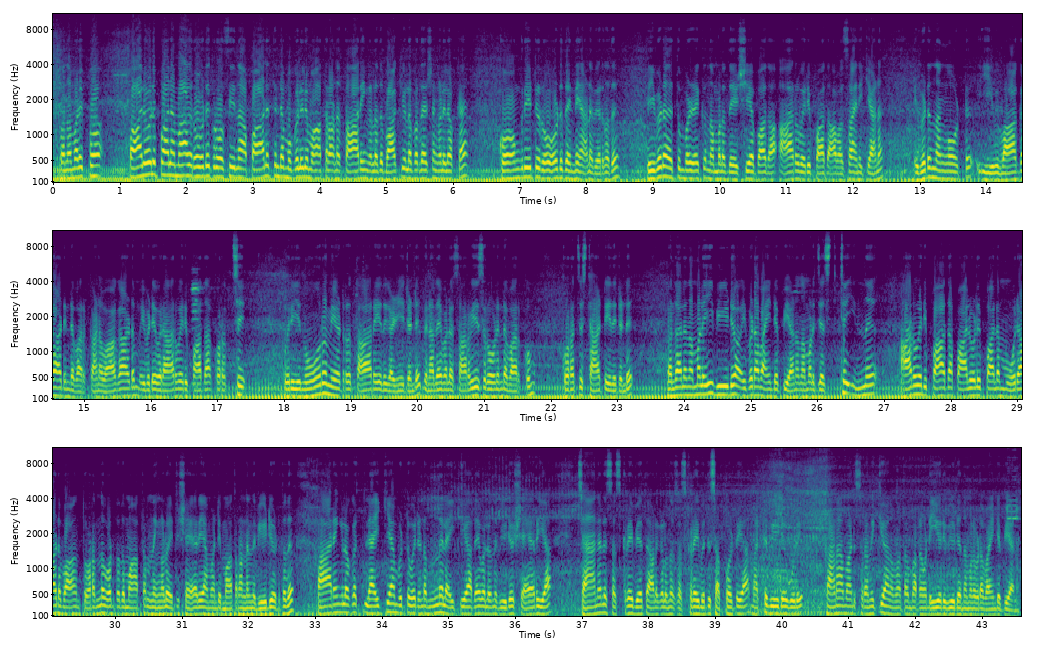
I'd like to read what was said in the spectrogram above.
അപ്പോൾ നമ്മളിപ്പോൾ പാലോളിപ്പാലം ആ റോഡ് ക്രോസ് ചെയ്യുന്ന ആ പാലത്തിന്റെ മുകളിൽ മാത്രമാണ് താറിങ് ഉള്ളത് ബാക്കിയുള്ള പ്രദേശങ്ങളിലൊക്കെ കോൺക്രീറ്റ് റോഡ് തന്നെയാണ് വരുന്നത്. ഇവിടെ എത്തുമ്പോഴേക്കും നമ്മൾ ദേശീയപാത ആറ് വരി പാത അവസാനിക്കുകയാണ് ഇവിടെ നിന്ന് അങ്ങോട്ട് ഈ വാഗാടിന്റെ വർക്കാണ്. വാഗാടും ഇവിടെ ഒരു ആറ് വരി പാത കുറച്ച് ഒരു നൂറ് മീറ്റർ താർ ചെയ്ത് കഴിഞ്ഞിട്ടുണ്ട്. പിന്നെ അതേപോലെ സർവീസ് റോഡിന്റെ വർക്കും കുറച്ച് സ്റ്റാർട്ട് ചെയ്തിട്ടുണ്ട്. എന്തായാലും നമ്മൾ ഈ വീഡിയോ ഇവിടെ വൈൻഡപ്പ് ചെയ്യാണ്. നമ്മൾ ജസ്റ്റ് ഇന്ന് ആറുവരി പാത പാലോളിപ്പാലം മൂരാട് ഭാഗം തുറന്നു കൊടുത്തത് മാത്രം നിങ്ങളുമായിട്ട് ഷെയർ ചെയ്യാൻ വേണ്ടി മാത്രമാണ് ഇന്ന് വീഡിയോ എടുത്തത്. അപ്പോൾ ആരെങ്കിലുമൊക്കെ ലൈക്ക് ചെയ്യാൻ വിട്ടുപോയിട്ടുണ്ടെങ്കിൽ ഒന്ന് ലൈക്ക് ചെയ്യുക അതേപോലെ ഒന്ന് വീഡിയോ ഷെയർ ചെയ്യുക. ചാനൽ സബ്സ്ക്രൈബ് ചെയ്യാത്ത ആളുകളൊന്ന് സബ്സ്ക്രൈബ് ചെയ്ത് സപ്പോർട്ട് ചെയ്യുക. മറ്റ് വീഡിയോ കൂടി കാണാൻ വേണ്ടി ശ്രമിക്കുക എന്ന് മാത്രം പറഞ്ഞുകൊണ്ട് ഈ ഒരു വീഡിയോ നമ്മളിവിടെ വൈൻഡപ്പ് ചെയ്യാണ്.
